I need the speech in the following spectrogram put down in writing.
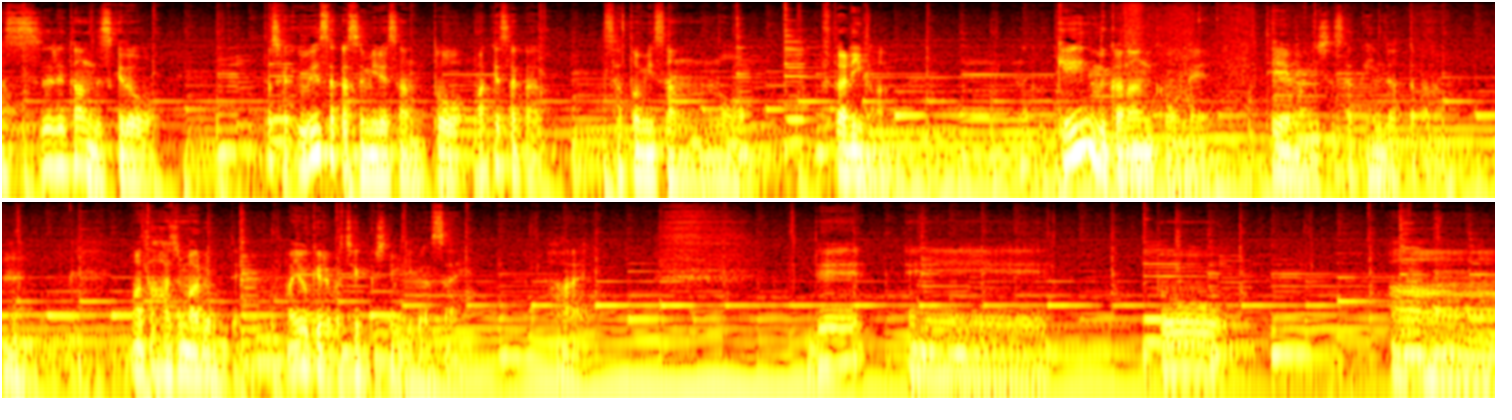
忘れたんですけど、確か上坂すみれさんと明坂さとみさんの2人がゲームかなんかをねテーマにした作品だったかな。うん。また始まるんで、まあ、よければチェックしてみてください。はい。でえー、っとあ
